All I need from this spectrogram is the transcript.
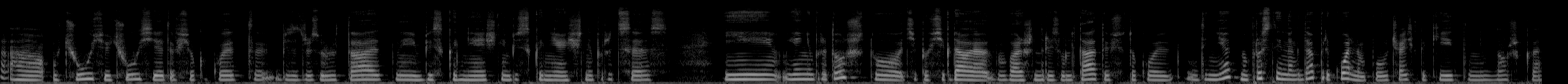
а, учусь, учусь, и это все какой-то безрезультатный, бесконечный, бесконечный процесс. И я не про то, что типа всегда важен результат и все такое. Да нет, но просто иногда прикольно получать какие-то немножко.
